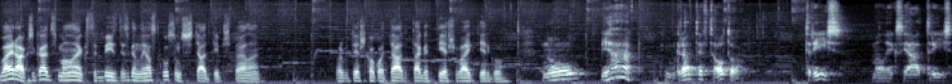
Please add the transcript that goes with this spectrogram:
vairākus gadus, man liekas, ir bijis diezgan liels klusums uz tādu tipu spēlēm. Varbūt tieši kaut ko tādu tagad tieši vajag tirgu. Nu, jā, Grand Theft Auto 3, man liekas, jā, 3.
